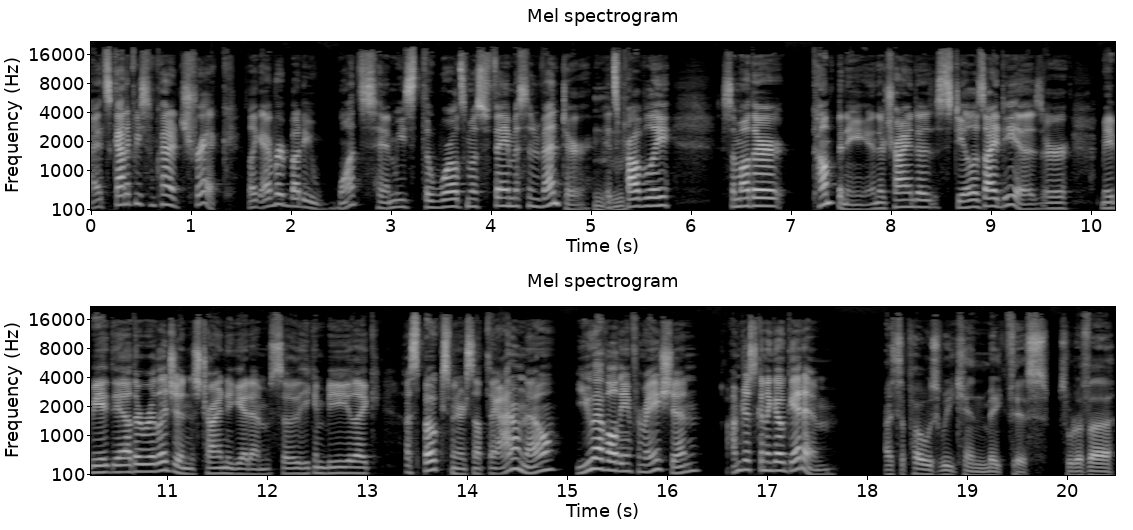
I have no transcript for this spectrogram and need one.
It's got to be some kind of trick. Like everybody wants him. He's the world's most famous inventor. It's Mhm. probably some other company and they're trying to steal his ideas or maybe the other religion's trying to get him so that he can be like a spokesman or something. I don't know. You have all the information. I'm just going to go get him. I suppose we can make this sort of a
